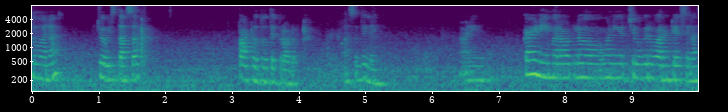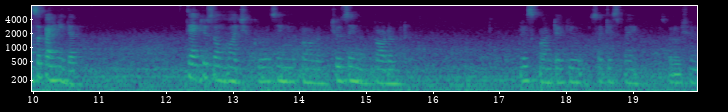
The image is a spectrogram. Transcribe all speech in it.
तुम्हाला चोवीस तासात पाठवतो ते प्रॉडक्ट असं दिलं आहे आणि काही नाही मला वाटलं वन इयरची वगैरे वॉरंटी असेल असं काही नाही त्यात thank you so much closing product choosing product please contact you satisfy solution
